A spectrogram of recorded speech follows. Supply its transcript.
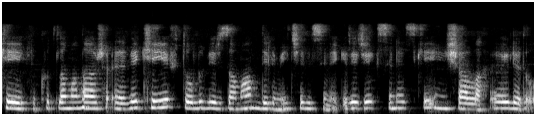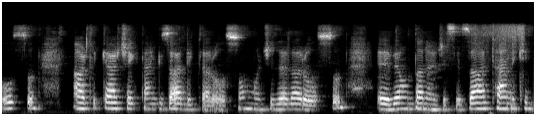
keyifli kutlamalar e, ve keyif dolu bir zaman dilimi içerisine gireceksiniz ki inşallah öyle de olsun. Artık gerçekten güzellikler olsun, mucizeler olsun e, ve ondan öncesi zaten iki,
